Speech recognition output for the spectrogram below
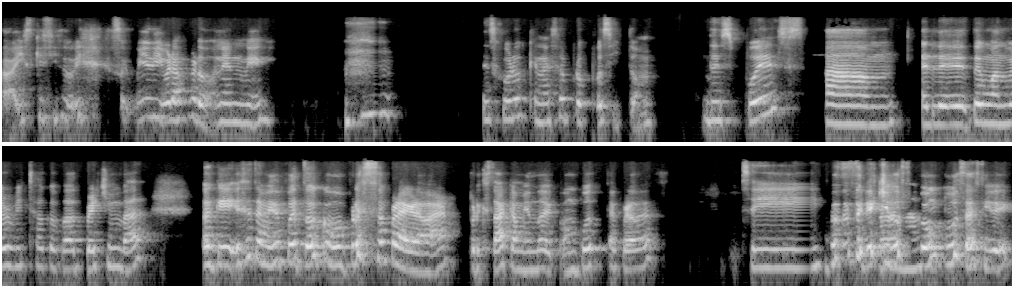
ay, es que sí soy, soy muy libra, perdónenme. Les juro que no es a propósito. Después, am, el de The One Where We Talk About Breaking Bad. Ok, ese también fue todo como proceso para grabar, porque estaba cambiando de compu, ¿te acuerdas? Sí. Entonces tenía aquí dos compus así de...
